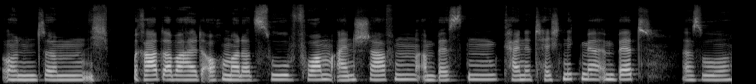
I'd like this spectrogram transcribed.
und ähm, ich rate aber halt auch immer dazu, vorm Einschlafen am besten keine Technik mehr im Bett. Also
